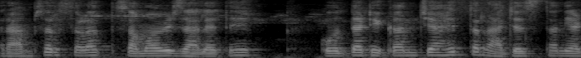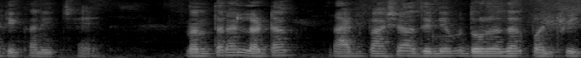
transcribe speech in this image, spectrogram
रामसर स्थळात समावेश झाला आहे ते कोणत्या ठिकाणचे आहेत? तर राजस्थान या ठिकाणीचे आहेत नंतर आहे लडाख राजभाषा अधिनियम दोन हजार पंचवीस.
